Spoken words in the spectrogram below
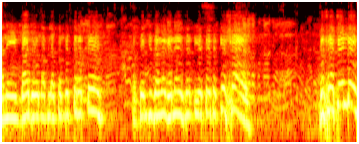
आणि बाद होऊन आपल्या तंबूत परतते त्यांची जागा घेण्यासाठी येतोय तर केशव दुसरा चेंडू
